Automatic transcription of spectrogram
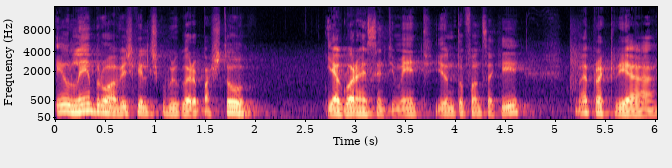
eu lembro uma vez que ele descobriu que eu era pastor, e agora, recentemente, e eu não estou falando isso aqui, não é para criar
